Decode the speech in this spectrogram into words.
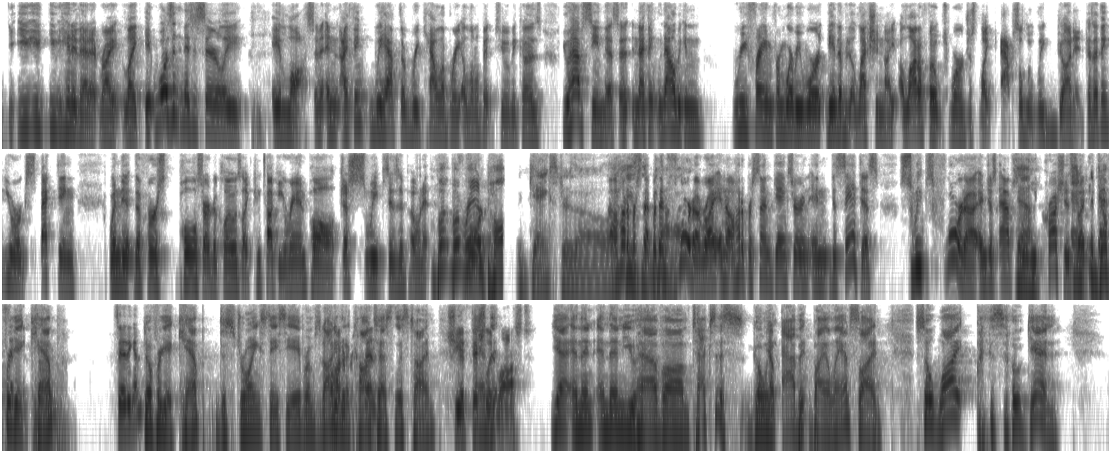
you, you you hinted at it right like it wasn't necessarily a loss and, and i think we have to recalibrate a little bit too because you have seen this and i think now we can reframe from where we were at the end of election night a lot of folks were just like absolutely gutted because i think you were expecting when the, the first poll started to close, like Kentucky, Rand Paul just sweeps his opponent. But but Florida, Rand Paul a gangster though. Like, 100%. But then Florida, right? And 100% gangster in, in DeSantis sweeps Florida and just absolutely yeah. crushes. And, so and don't forget Kemp. Say it again. Don't forget Kemp destroying Stacey Abrams. Not 100%. even a contest this time. She officially then, lost. Yeah, and then and then you have um, Texas going yep. Abbott by a landslide. So why? So again,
